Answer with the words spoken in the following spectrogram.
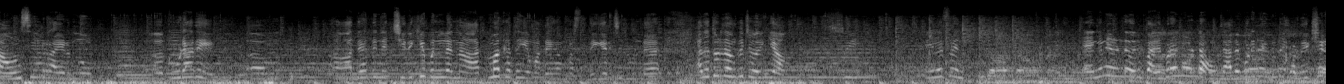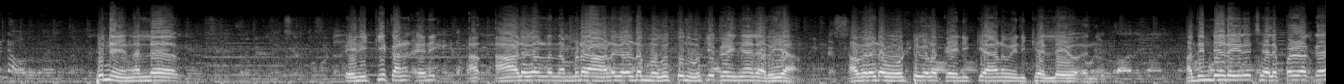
കൗൺസിലറായിരുന്നു. കൂടാതെ അദ്ദേഹത്തിന്റെ ചിരിക്കു പിന്നിൽ എന്ന ആത്മകഥയും അദ്ദേഹം പ്രസിദ്ധീകരിച്ചിട്ടുണ്ട്. അതോടെ നമുക്ക് ചോദിക്കാം. എങ്ങനെയുണ്ട്? ഒരു പരിഭ്രമം ഉണ്ടോ ചാലക്കുടി പ്രതീക്ഷയുണ്ടോ? പിന്നെ നല്ല എനിക്ക് എനിക്ക് ആളുകളുടെ നമ്മുടെ ആളുകളുടെ മുഖത്ത് നോക്കിക്കഴിഞ്ഞാൽ അറിയാം. അവരുടെ വോട്ടുകളൊക്കെ എനിക്കാണോ എനിക്കല്ലയോ എന്ന്. അതിന്റെ ഇടയിൽ ചിലപ്പോഴൊക്കെ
